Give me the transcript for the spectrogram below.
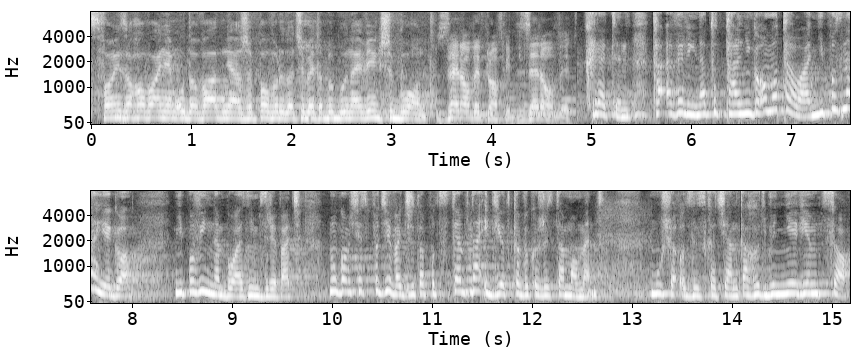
Swoim zachowaniem udowadnia, że powrót do ciebie to by był największy błąd. Zerowy profit, zerowy. Kretyn, ta Ewelina totalnie go omotała, nie poznaje go. Nie powinna była z nim zrywać. Mogłam się spodziewać, że ta podstępna idiotka wykorzysta moment. Muszę odzyskać Janka, choćby nie wiem co.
